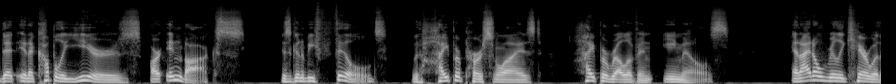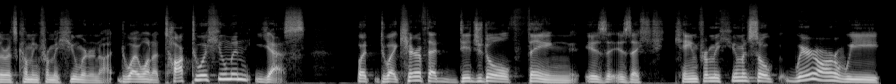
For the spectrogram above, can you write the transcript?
that in a couple of years, our inbox is going to be filled with hyper personalized, hyper relevant emails. And I don't really care whether it's coming from a human or not. Do I want to talk to a human? Yes. But do I care if that digital thing is is a came from a human? So where are we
